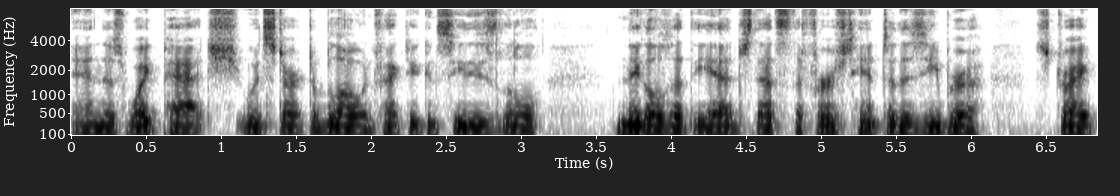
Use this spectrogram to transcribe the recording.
and this white patch would start to blow. In fact, you can see these little niggles at the edge. That's the first hint of the zebra stripe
